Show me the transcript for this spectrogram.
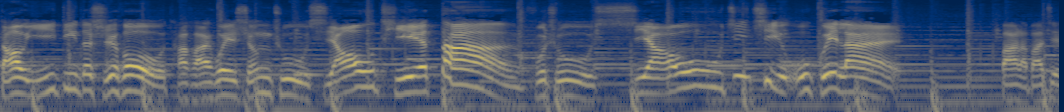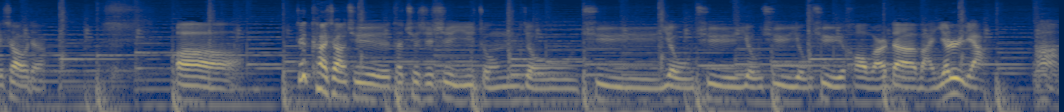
到一定的时候，它还会生出小铁蛋，孵出小机器乌龟来。巴拉巴介绍着：“啊，这看上去它确实是一种有趣、有趣、有趣、有趣、好玩的玩意儿呀！”啊，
